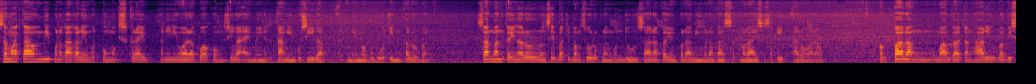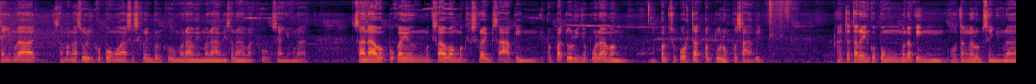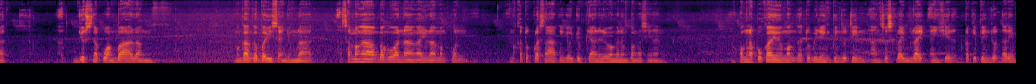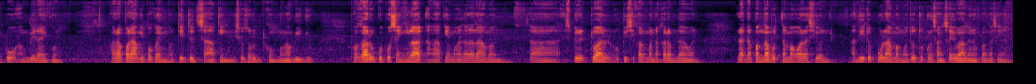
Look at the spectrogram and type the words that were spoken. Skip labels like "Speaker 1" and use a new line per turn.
Sa mga taong hindi po nakakalimot pong mag-subscribe, naniniwala po akong sila ay may natatanging busilak at may mabubuting kaluban. Saan man kayo naroon sa iba't ibang sulok ng mundo, sana kayo ay palaging malakas at malayo sa sakit araw-araw. Pagpalang umaga, tanghali o gabi sa inyong lahat, sa mga sulit ko po mga subscriber ko, maraming maraming salamat po sa inyong lahat. Sana wag po kayong magsawang mag-subscribe sa akin. Ipagpatuloy nyo po lamang ang pagsuporta at pagtulong po sa akin. At tatanungin ko pong malaking utang na loob sa inyong lahat. At Diyos na po ang bahalang magagabay sa inyong lahat. At sa mga baguhan na ngayon lamang po nakatuklas na aking YouTube channel, Iwagan ng Pangasinan. Huwag na po kayo mag-atubiling pindutin ang subscribe, like, and share. At pakipindot na rin po ang bell icon para palagi po kayong updated sa aking isusunod kong mga video. Pagkakalog ko po sa inyong lahat ang aking mga nalalaman sa spiritual o physical man na karamdaman. Lahat ng panggamot ng mga orasyon na dito po lamang matutuklasan sa iwagan ng Pangasinan.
